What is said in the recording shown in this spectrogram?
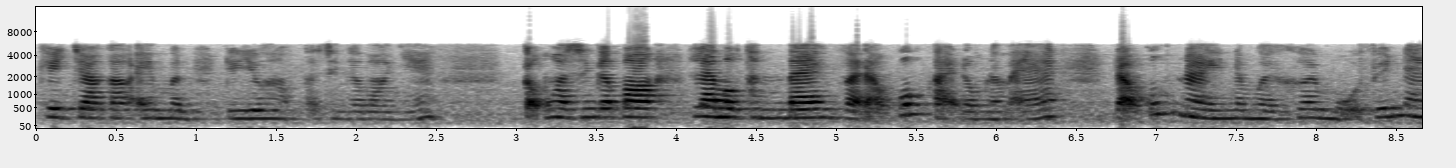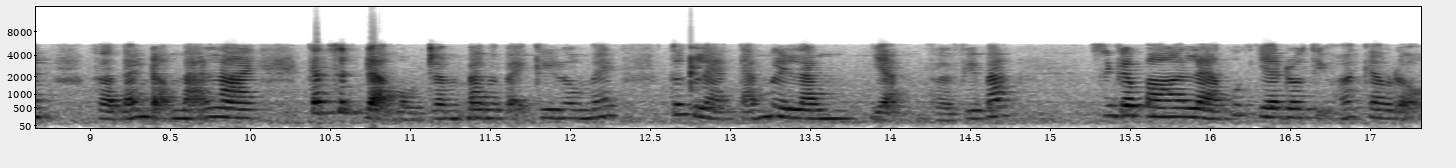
khi cho con em mình đi du học tại Singapore nhé. Cộng hòa Singapore là một thành bang và đảo quốc tại Đông Nam Á. Đảo quốc này nằm ngoài khơi mũi phía nam và bán đảo Mã Lai, cách xích đạo 137 km, tức là 85 dặm về phía bắc. Singapore là quốc gia đô thị hóa cao độ.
